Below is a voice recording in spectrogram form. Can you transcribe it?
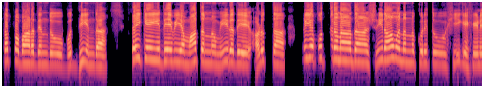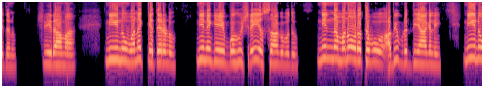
ತಪ್ಪಬಾರದೆಂದು ಬುದ್ಧಿಯಿಂದ ಕೈಕೇಯಿ ದೇವಿಯ ಮಾತನ್ನು ಮೀರದೆ ಅಳುತ್ತಾ ಪ್ರಿಯಪುತ್ರನಾದ ಶ್ರೀರಾಮನನ್ನು ಕುರಿತು ಹೀಗೆ ಹೇಳಿದನು. ಶ್ರೀರಾಮ, ನೀನು ವನಕ್ಕೆ ತೆರಳು. ನಿನಗೆ ಬಹು ಶ್ರೇಯಸ್ಸಾಗುವುದು ನಿನ್ನ ಮನೋರಥವು ಅಭಿವೃದ್ಧಿಯಾಗಲಿ. ನೀನು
